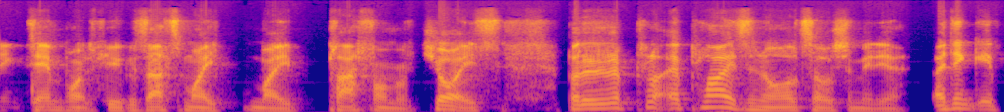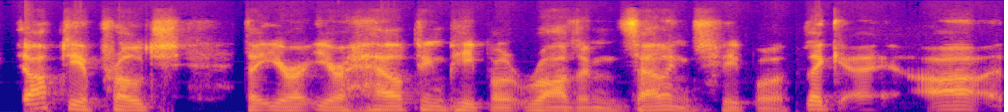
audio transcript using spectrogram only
LinkedIn point of view, because that's my my platform of choice. But it appl- applies in all social media. I think if you adopt the approach that you're you're helping people rather than selling to people. Like uh, uh,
